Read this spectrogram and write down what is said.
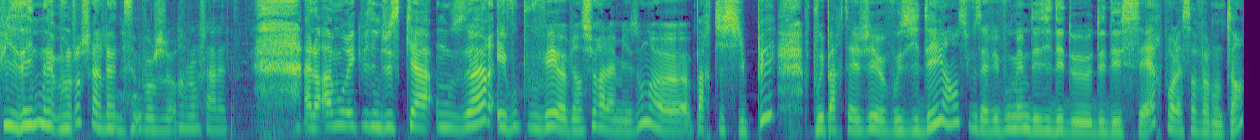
Cuisine. Bonjour Charlotte. Bonjour. Bonjour Charlotte. Alors Amour et Cuisine jusqu'à 11h et vous pouvez euh, bien sûr à la maison euh, participer. Vous pouvez partager euh, vos idées hein, si vous avez vous-même des idées de, de desserts pour la Saint-Valentin.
